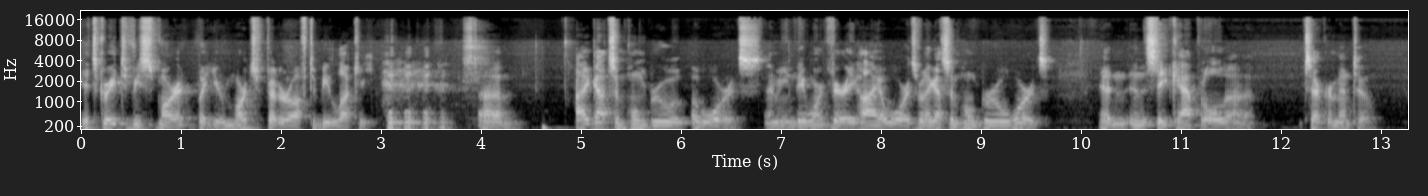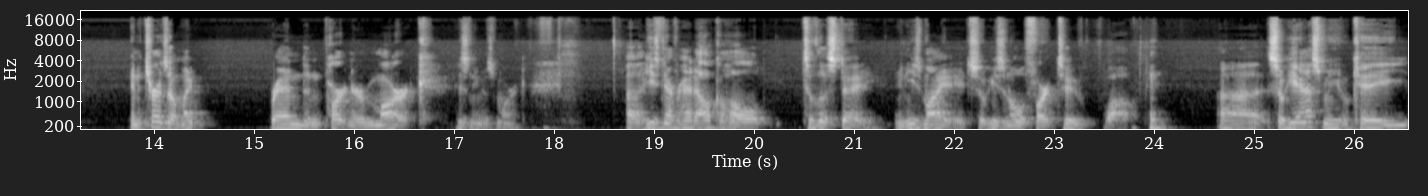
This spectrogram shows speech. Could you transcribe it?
it's great to be smart, but you're much better off to be lucky. um, I got some homebrew awards. I mean, they weren't very high awards, but I got some homebrew awards in, in the state capital, uh, Sacramento. And it turns out my friend and partner, Mark, his name is Mark, uh, he's never had alcohol to this day. And he's my age, so he's an old fart too. Wow. Uh, so he asked me, okay,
